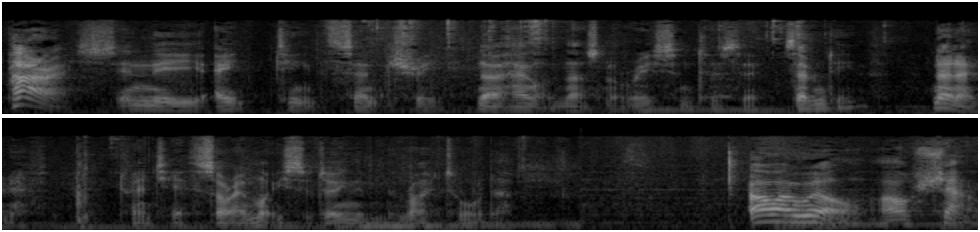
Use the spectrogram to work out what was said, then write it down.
Paris in the 18th century. No, hang on, that's not recent, is it? 17th? No, no, no. 20th. Sorry, I'm not used to doing them in the right order. Oh, I will. I'll shout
